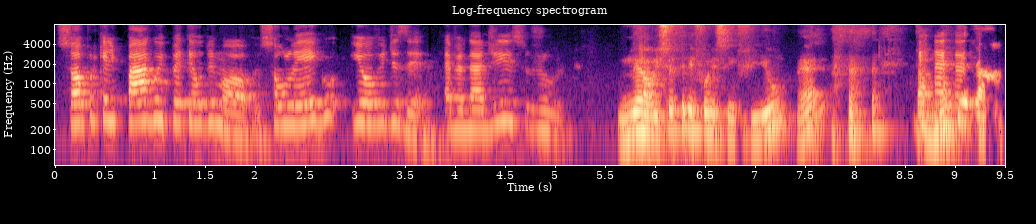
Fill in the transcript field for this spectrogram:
só porque ele paga o IPTU do imóvel. Sou leigo e ouvi dizer. É verdade isso, Júlio? Não, isso é telefone sem fio, né? Está muito errado.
